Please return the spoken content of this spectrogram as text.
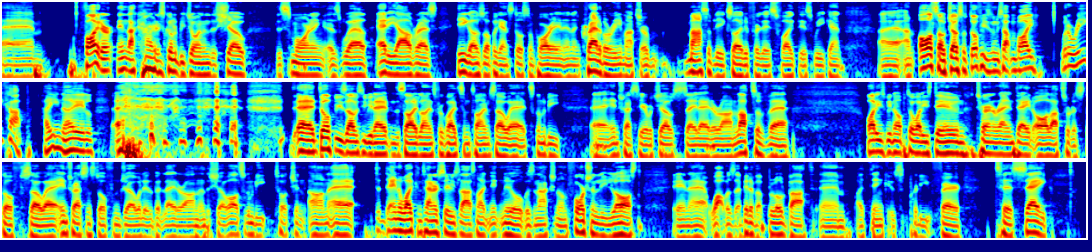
um, fighter in that card is going to be joining the show this morning as well. Eddie Alvarez, he goes up against Dustin Poirier in an incredible rematch. Are massively excited for this fight this weekend. Uh, and also, Joseph Duffy's going to be stopping by with a recap. Hey, Niall. uh, Duffy's obviously been out in the sidelines for quite some time, so uh, it's going to be uh, interesting hear what Joe's to say later on. Lots of uh, what he's been up to, what he's doing, turnaround date, all that sort of stuff. So uh, interesting stuff from Joe a little bit later on in the show. Also going to be touching on uh, the Dana White Contender Series last night. Nick Newell was in action. Unfortunately, lost in uh, what was a bit of a bloodbath. Um, I think is pretty fair to say.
